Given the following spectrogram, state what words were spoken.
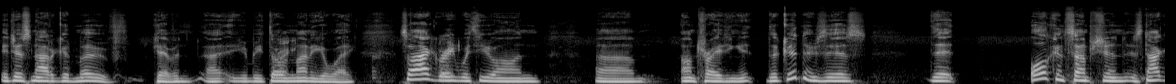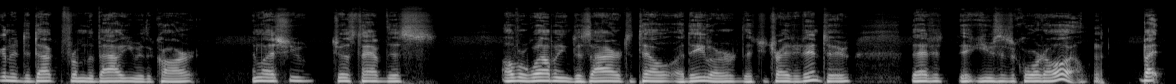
it's just not a good move, Kevin. Uh, you'd be throwing right. money away. So I agree right. with you on um, on trading it. The good news is that oil consumption is not going to deduct from the value of the car unless you just have this overwhelming desire to tell a dealer that you traded into that it, it uses a quart of oil. but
